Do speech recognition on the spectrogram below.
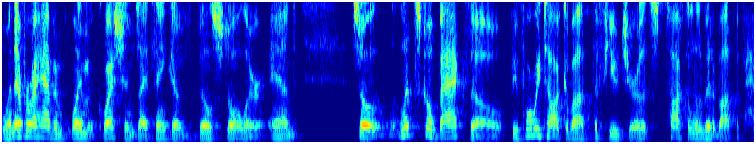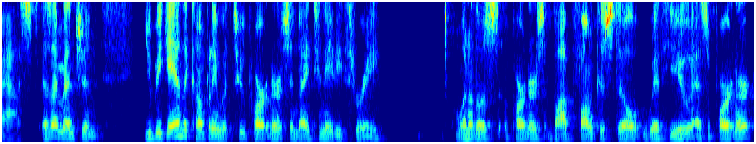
whenever I have employment questions, I think of Bill Stoller. And so let's go back though. Before we talk about the future, let's talk a little bit about the past. As I mentioned, you began the company with two partners in 1983. One of those partners, Bob Funk, is still with you as a partner,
